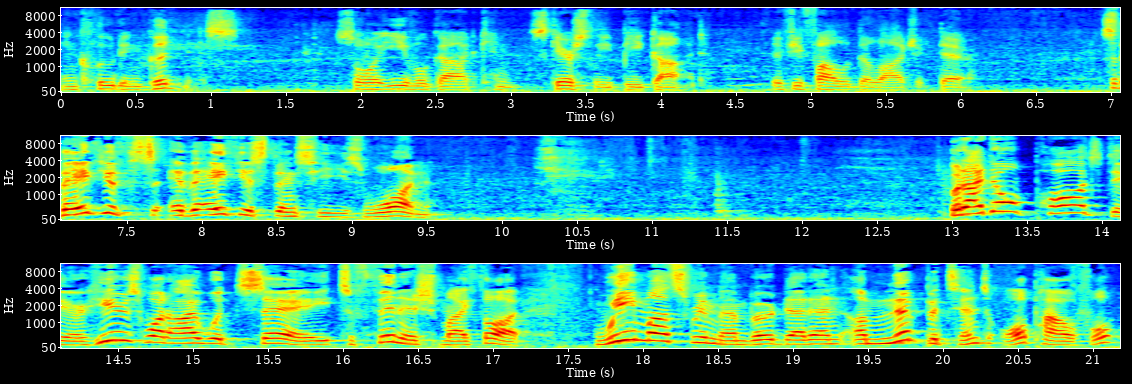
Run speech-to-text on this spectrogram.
including goodness. So, an evil God can scarcely be God, if you follow the logic there. So the atheist, the atheist thinks he's won. But I don't pause there. Here's what I would say to finish my thought. We must remember that an omnipotent, all powerful,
